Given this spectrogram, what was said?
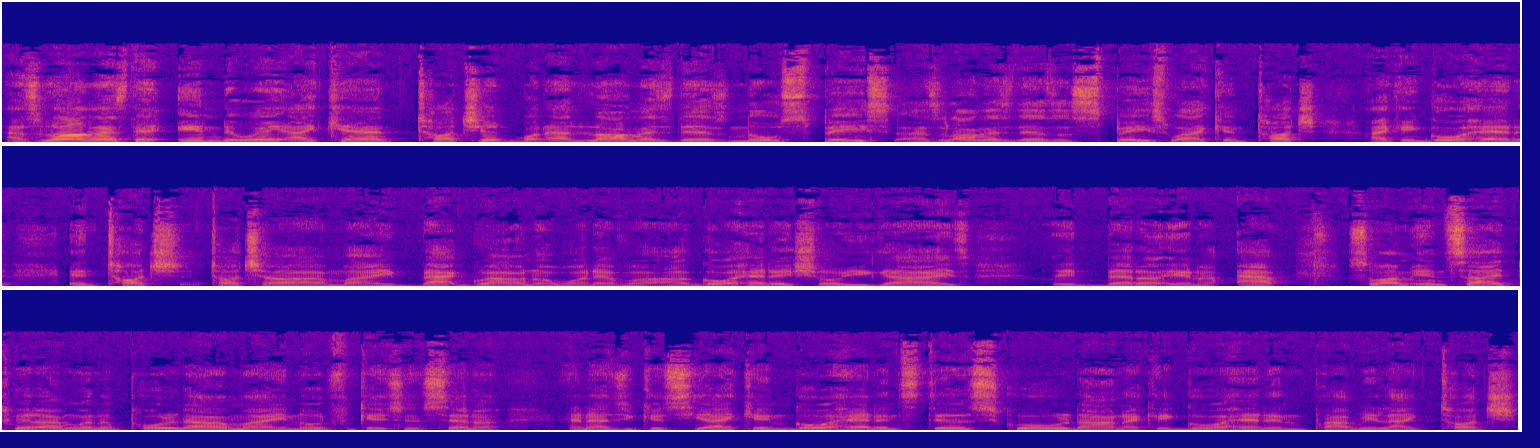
as long as they're in the way, I can't touch it. But as long as there's no space, as long as there's a space where I can touch, I can go ahead and touch touch uh, my background or whatever. I'll go ahead and show you guys it better in an app. So I'm inside Twitter. I'm going to pull down my notification center. And as you can see, I can go ahead and still scroll down. I can go ahead and probably like touch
